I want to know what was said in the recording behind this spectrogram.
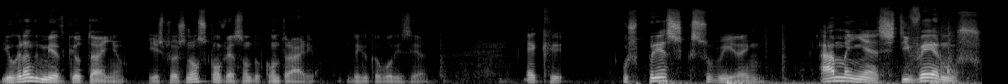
E o grande medo que eu tenho, e as pessoas não se convençam do contrário daquilo que eu vou dizer, é que os preços que subirem, amanhã, se estivermos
